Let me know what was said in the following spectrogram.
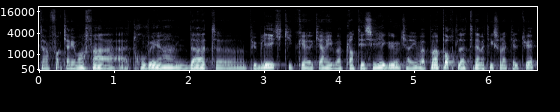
qui arrive enfin à, trouver une date euh, publique, qui, qui, arrive à planter ses légumes, qui arrive à peu importe la thématique sur laquelle tu es,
